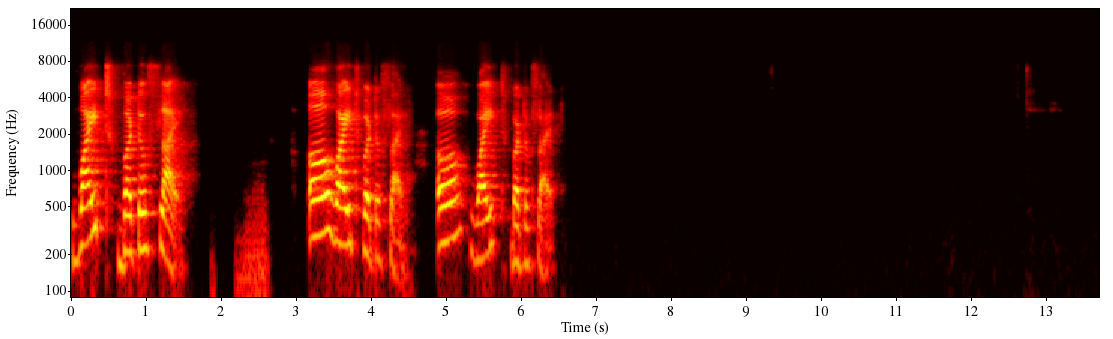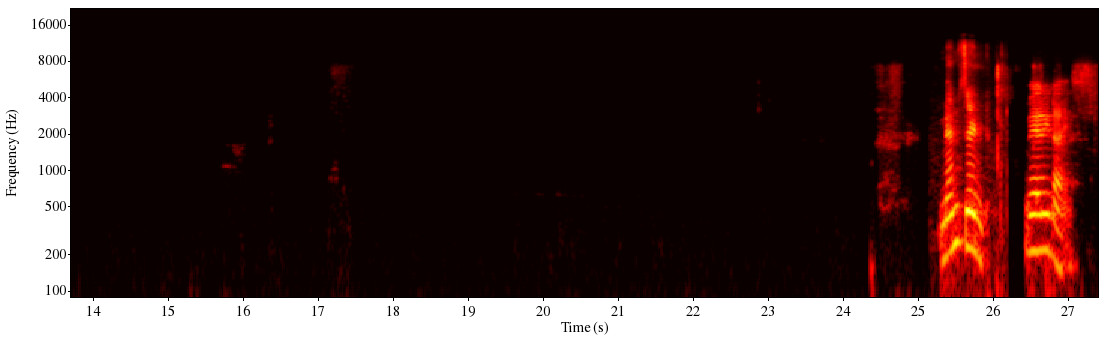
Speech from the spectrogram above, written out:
white butterfly. A white butterfly. A white butterfly. Ma'am sent. Very nice.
